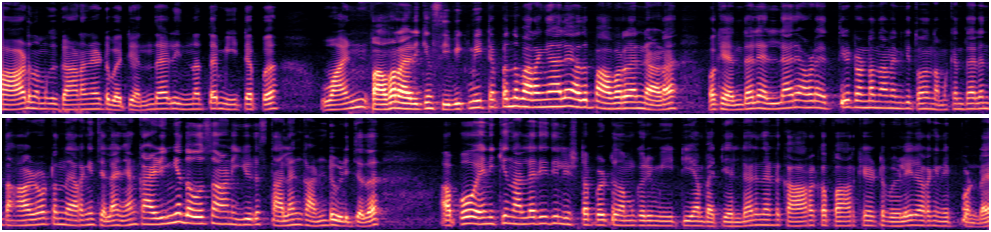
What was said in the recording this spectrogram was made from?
പാട് നമുക്ക് കാണാനായിട്ട് പറ്റും. എന്തായാലും ഇന്നത്തെ മീറ്റപ്പ് വൺ പവർ ആയിരിക്കും. സിവിക് മീറ്റപ്പ് എന്ന് പറഞ്ഞാലേ അത് പവർ തന്നെയാണ്. ഓക്കെ എന്തായാലും എല്ലാവരും അവിടെ എത്തിയിട്ടുണ്ടെന്നാണ് എനിക്ക് തോന്നുന്നത്. നമുക്ക് എന്തായാലും താഴോട്ടൊന്ന് ഇറങ്ങിച്ചല്ല ഞാൻ കഴിഞ്ഞ ദിവസമാണ് ഈ ഒരു സ്ഥലം കണ്ടുപിടിച്ചത്. അപ്പോൾ എനിക്ക് നല്ല രീതിയിൽ ഇഷ്ടപ്പെട്ടു. നമുക്കൊരു മീറ്റ് ചെയ്യാൻ പറ്റി. എല്ലാവരും രണ്ട് കാറൊക്കെ പാർക്ക് ചെയ്തിട്ട് വെളിയിൽ ഇറങ്ങി നിൽപ്പുണ്ടേ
